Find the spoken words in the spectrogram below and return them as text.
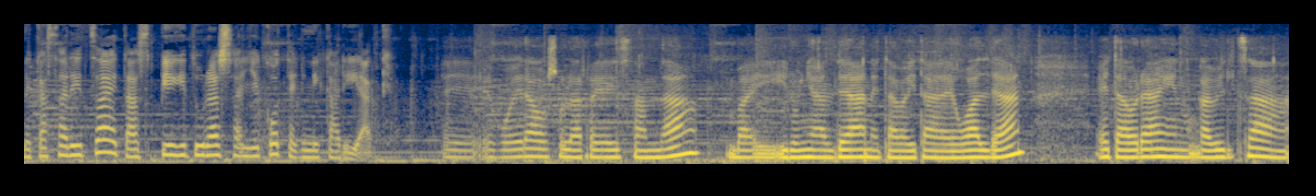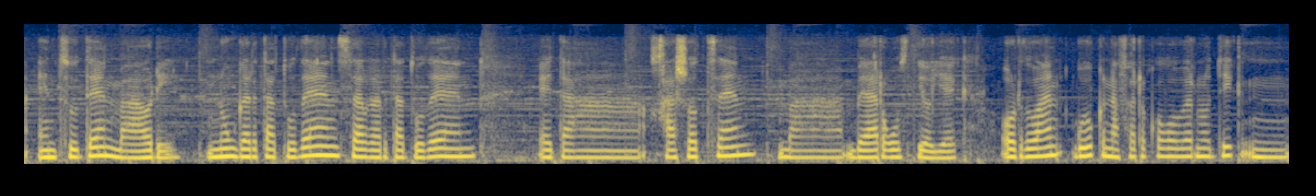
nekazaritza eta azpiegitura saileko teknikariak. e, egoera oso larria izan da, bai Iruña aldean eta baita hegoaldean eta orain gabiltza entzuten ba hori, nun gertatu den, zer gertatu den eta jasotzen ba, behar guzti horiek. Orduan, guk Nafarroko gobernutik mm,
